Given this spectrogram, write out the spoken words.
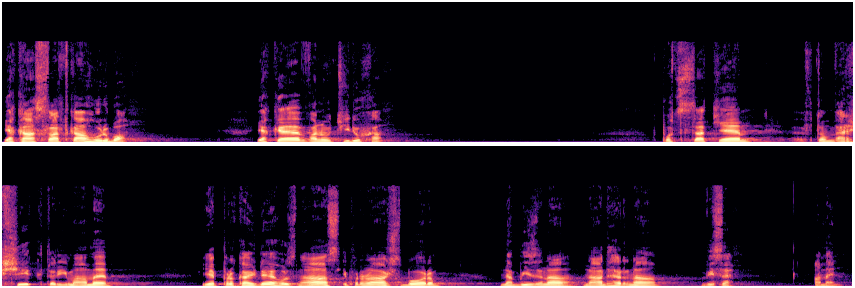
Jaká sladká hudba. Jaké vanutí ducha. V podstatě v tom verši, který máme, je pro každého z nás i pro náš sbor nabízená nádherná vize. Amen.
